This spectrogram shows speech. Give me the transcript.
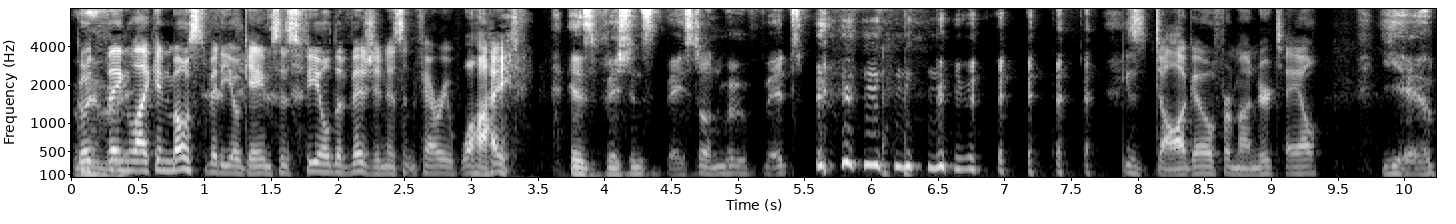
Good Remember thing, it. like in most video games, his field of vision isn't very wide. His vision's based on movement. He's Doggo from Undertale. yep.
